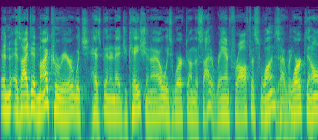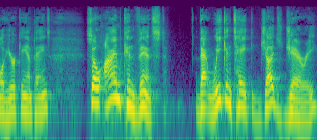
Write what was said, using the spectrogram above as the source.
And as I did my career, which has been in education, I always worked on the side. I ran for office once. I worked in all of your campaigns. So I'm convinced that we can take Judge Jerry,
